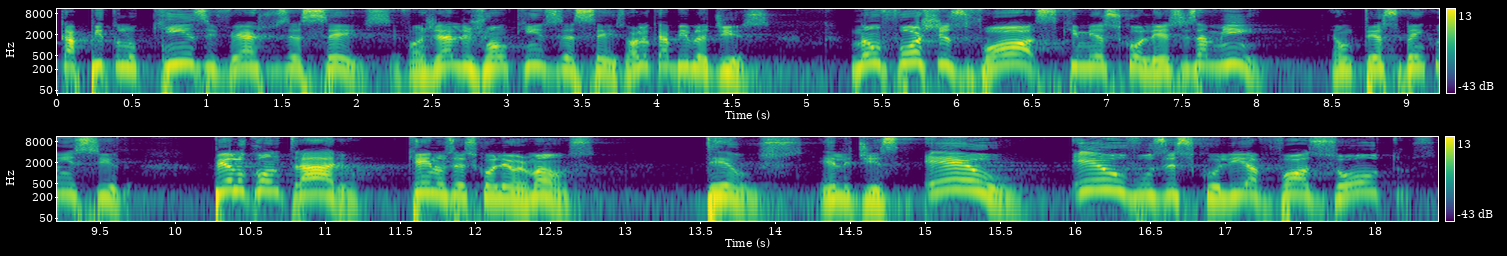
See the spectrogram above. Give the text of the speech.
capítulo 15, verso 16. Evangelho de João 15, 16. Olha o que a Bíblia diz. Não fostes vós que me escolhestes a mim. É um texto bem conhecido. Pelo contrário, quem nos escolheu, irmãos? Deus. Ele diz: Eu, eu vos escolhi a vós outros,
